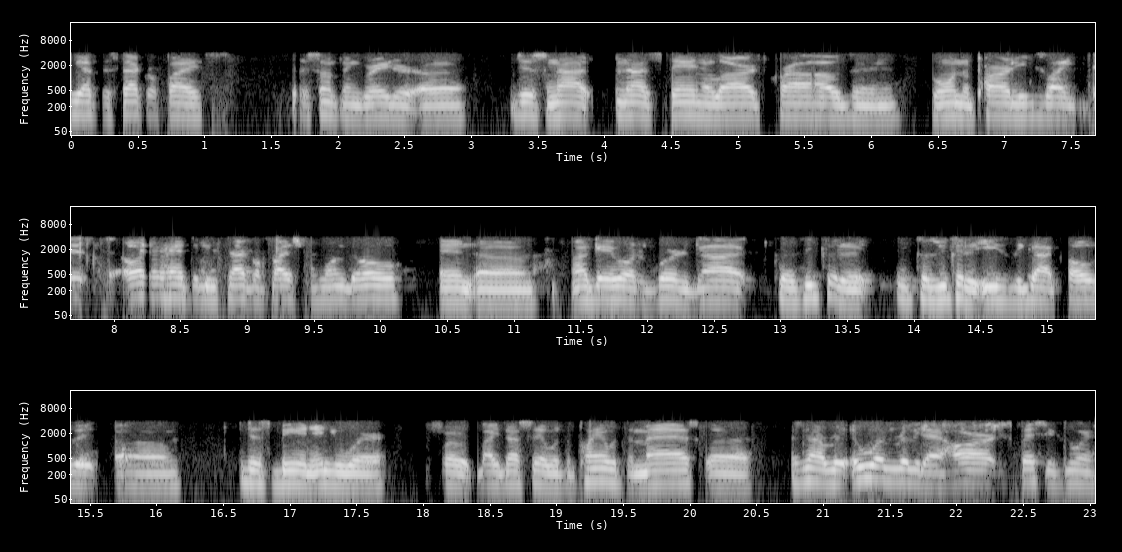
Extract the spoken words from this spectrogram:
we have to sacrifice for something greater. Uh just not not staying in large crowds and going to parties like this. All that had to be sacrificed for one goal, and uh, I gave all the glory to God because he could have because we could have easily got COVID um, just being anywhere. For like I said, with the playing with the mask, uh, it's not re- it wasn't really that hard, especially if you're in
